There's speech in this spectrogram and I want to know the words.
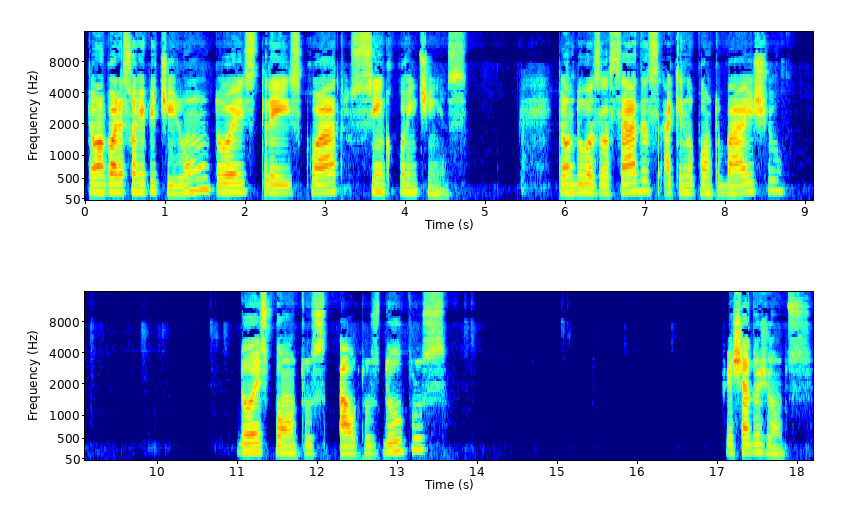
Então, agora é só repetir: um, dois, três, quatro, cinco correntinhas. Então, duas laçadas aqui no ponto baixo, dois pontos altos duplos fechados juntos.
